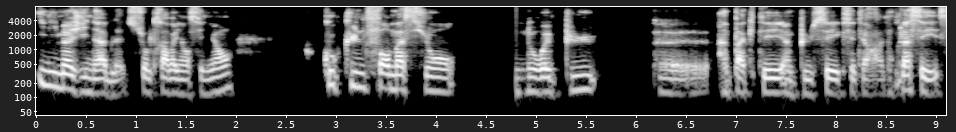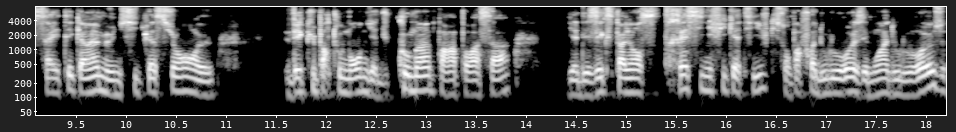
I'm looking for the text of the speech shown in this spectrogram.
inimaginable sur le travail enseignant qu'aucune formation n'aurait pu euh, impacté, impulsé, etc. Donc là, ça a été quand même une situation euh, vécue par tout le monde. Il y a du commun par rapport à ça. Il y a des expériences très significatives qui sont parfois douloureuses et moins douloureuses.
